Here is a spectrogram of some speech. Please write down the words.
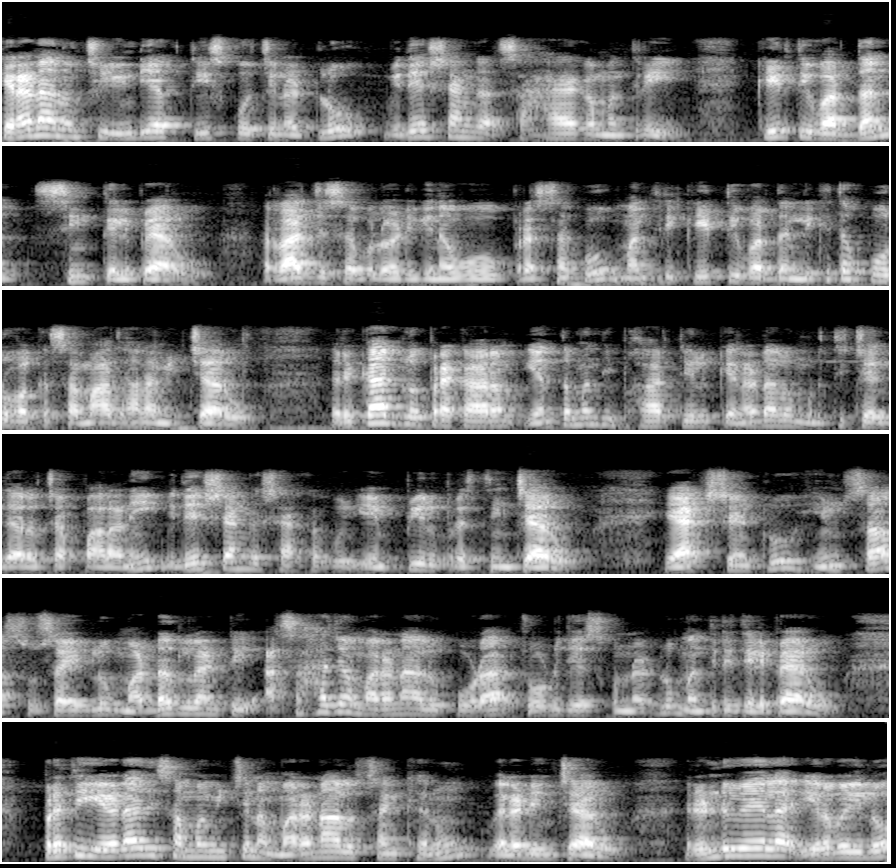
కెనడా నుంచి ఇండియాకు తీసుకొచ్చినట్లు విదేశాంగ సహాయక మంత్రి కీర్తివర్ధన్ సింగ్ తెలిపారు. రాజ్యసభలో అడిగిన ఓ ప్రశ్నకు మంత్రి కీర్తివర్ధన్ లిఖితపూర్వక సమాధానం ఇచ్చారు రికార్డుల ప్రకారం ఎంతమంది భారతీయులు కెనడాలో మృతి చెందారో చెప్పాలని విదేశాంగ శాఖకు ఎంపీలు ప్రశ్నించారు. యాక్సిడెంట్లు హింస సుసైడ్లు మర్డర్ లాంటి అసహజ మరణాలు కూడా చోటు చేసుకున్నట్లు మంత్రి తెలిపారు. ప్రతి ఏడాది సంభవించిన మరణాల సంఖ్యను వెల్లడించారు. రెండు వేల ఇరవైలో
